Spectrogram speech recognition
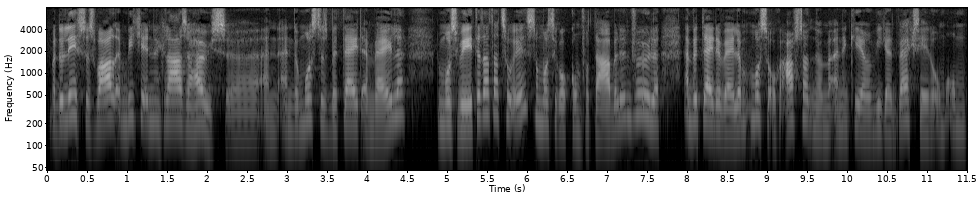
Maar de leeft dus wel een beetje in een glazen huis. Uh, en, en er moest dus bij tijd en wijlen, je moest weten dat dat zo is. Er moest zich ook comfortabel in voelen. En bij tijd en wijlen moest ze ook afstand nemen en een keer een weekend weg zijn om... om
